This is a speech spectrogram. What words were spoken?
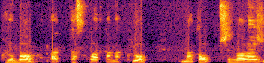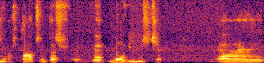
klubowa, tak? ta składka na klub, na tą przynależność, to o czym też Wy mówiliście. Y,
